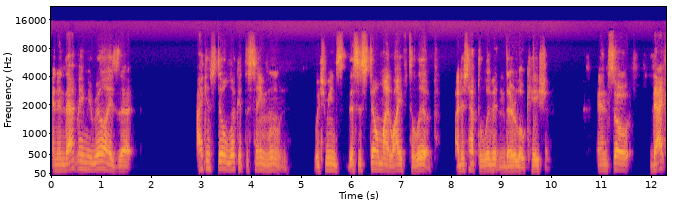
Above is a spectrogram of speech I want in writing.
And then that made me realize that I can still look at the same moon, which means this is still my life to live. I just have to live it in their location. And so that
